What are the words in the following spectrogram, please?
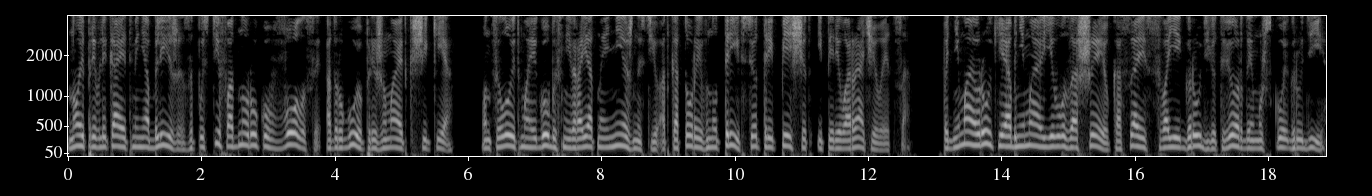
Ной привлекает меня ближе, запустив одну руку в волосы, а другую прижимает к щеке. Он целует мои губы с невероятной нежностью, от которой внутри все трепещет и переворачивается. Поднимаю руки и обнимаю его за шею, касаясь своей грудью твердой мужской груди.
